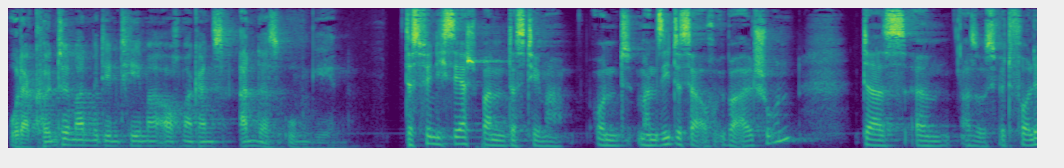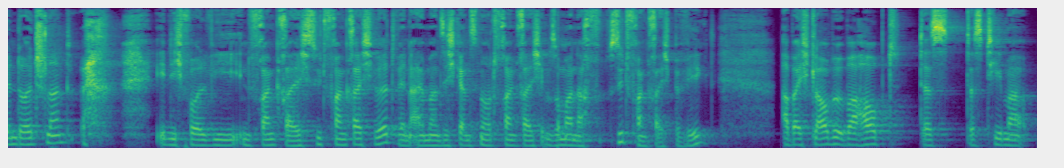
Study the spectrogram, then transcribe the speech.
Oder könnte man mit dem Thema auch mal ganz anders umgehen? Das finde ich sehr spannend, das Thema. Und man sieht es ja auch überall schon, dass, ähm, also es wird voll in Deutschland, ähnlich voll wie in Frankreich, Südfrankreich wird, wenn einmal sich ganz Nordfrankreich im Sommer nach Südfrankreich bewegt. Aber ich glaube überhaupt, dass das Thema,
